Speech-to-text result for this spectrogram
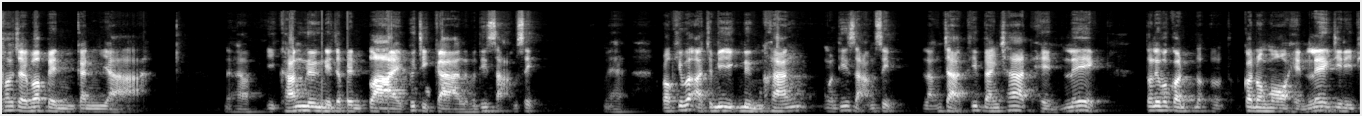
เข้าใจว่าเป็นกันยา นะครับอีกครั้งหนึ่งเนี่ยจะเป็นปลายพฤศจิกาหรือวันที่ 30นะฮะเราคิดว่าอาจจะมีอีกหนึ่งครั้งวันที่ 30 หลังจากที่แบงก์ชาติเห็นเลข ต้องเรียกว่ากกนงเห็นเลข GDP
